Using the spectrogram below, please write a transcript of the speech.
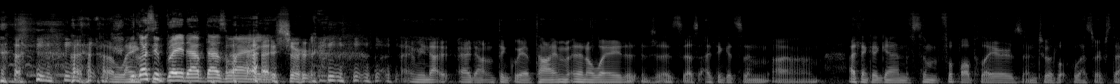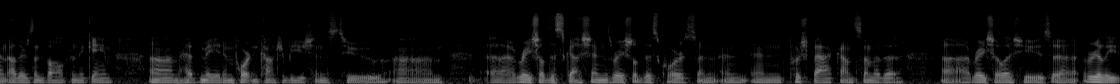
a because you it up. That's why. sure. I mean, I, I don't think we have time in a way. To, it's I think it's some. Um, I think again, some football players and to a lesser extent others involved in the game um, have made important contributions to um, uh, racial discussions, racial discourse, and, and and push back on some of the uh, racial issues. Uh, really.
